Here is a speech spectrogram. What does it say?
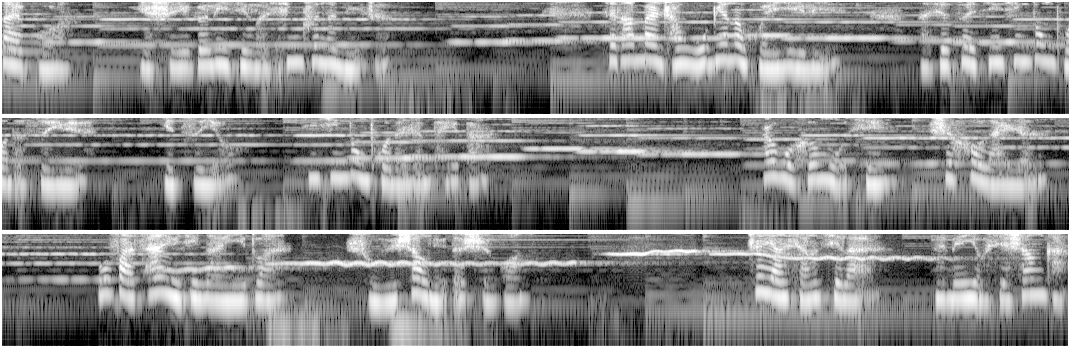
外婆也是一个历尽了青春的女人。在她漫长无边的回忆里，那些最惊心动魄的岁月，也自有惊心动魄的人陪伴。而我和母亲是后来人，无法参与进那一段属于少女的时光。这样想起来，难免有些伤感。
